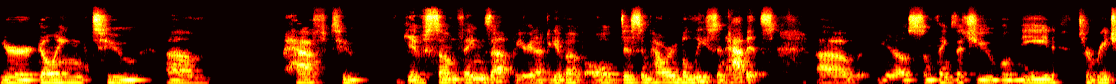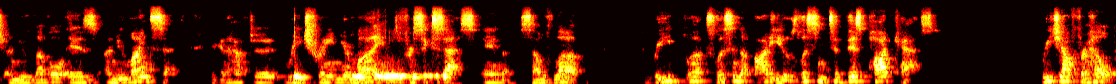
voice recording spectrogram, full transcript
You're going to um, have to give some things up. You're gonna have to give up all disempowering beliefs and habits. Um, you know, some things that you will need to reach a new level is a new mindset. You're gonna have to retrain your mind for success and self love. Read books, listen to audios, listen to this podcast. Reach out for help,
